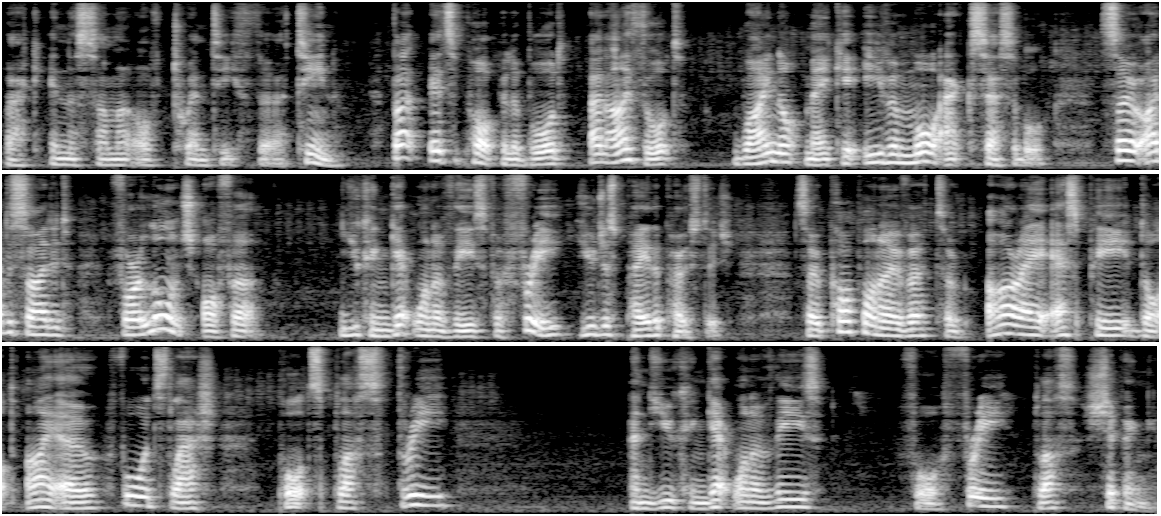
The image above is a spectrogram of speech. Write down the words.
back in the summer of 2013. But it's a popular board and I thought, why not make it even more accessible? So I decided for a launch offer, you can get one of these for free, you just pay the postage. So pop on over to rasp.io forward slash ports plus 3 and you can get one of these for free plus shipping.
